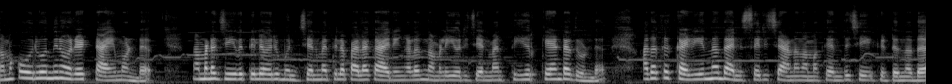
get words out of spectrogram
നമുക്ക് ഓരോന്നിനും ഒരേ ടൈമുണ്ട് നമ്മുടെ ജീവിതത്തിലെ ഒരു മുൻജന്മത്തിലെ പല കാര്യങ്ങളും നമ്മൾ ഈ ഒരു ജന്മം തീർക്കേണ്ടതുണ്ട്. അതൊക്കെ കഴിയുന്നതനുസരിച്ചാണ് നമുക്ക് എന്ത് ചെയ്യ കിട്ടുന്നത്?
